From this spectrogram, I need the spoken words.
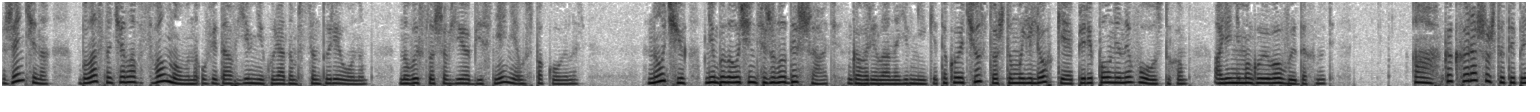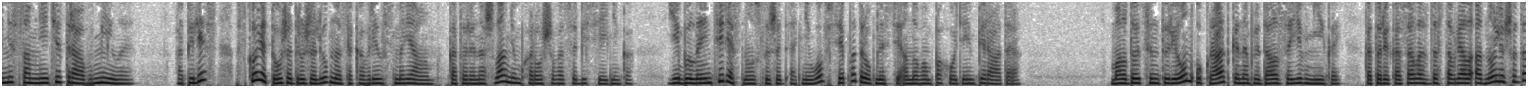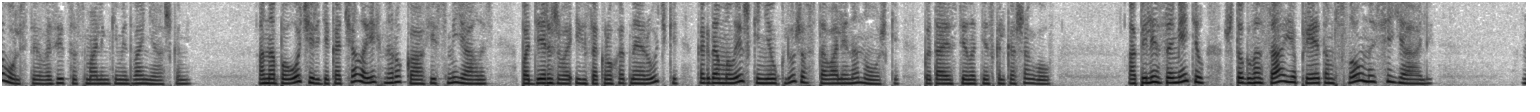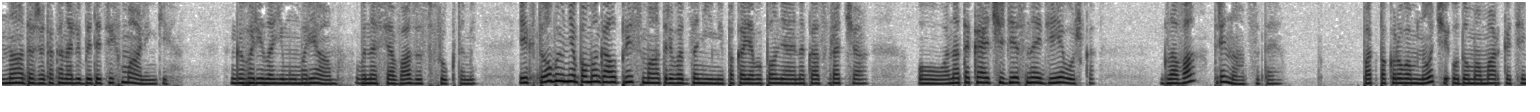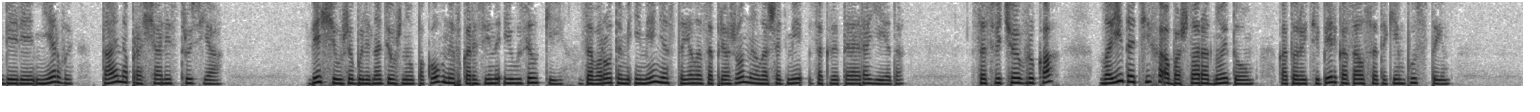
Женщина была сначала взволнована, увидав Евнику рядом с Центурионом, но, выслушав ее объяснение, успокоилась. «Ночью мне было очень тяжело дышать», — говорила она Евнике. «Такое чувство, что мои легкие переполнены воздухом, а я не могу его выдохнуть». «Ах, как хорошо, что ты принесла мне эти травы, милая!» А Пелес вскоре тоже дружелюбно заковрил с Мариам, которая нашла в нем хорошего собеседника. Ей было интересно услышать от него все подробности о новом походе императора. Молодой Центурион украдкой наблюдал за Евникой, который, казалось, доставлял одно лишь удовольствие возиться с маленькими двойняшками. Она по очереди качала их на руках и смеялась, поддерживая их за крохотные ручки, когда малышки неуклюже вставали на ножки, пытаясь сделать несколько шагов. Апелис заметил, что глаза ее при этом словно сияли. «Надо же, как она любит этих маленьких!» — говорила ему Мариам, вынося вазу с фруктами. И кто бы мне помогал присматривать за ними, пока я выполняю наказ врача? О, она такая чудесная девушка. Глава тринадцатая. Под покровом ночи у дома Марка Тиберия Нервы тайно прощались друзья. Вещи уже были надежно упакованы в корзины и узелки. За воротами имения стояла запряженная лошадьми закрытая раеда. Со свечой в руках Лаида тихо обошла родной дом — который теперь казался таким пустым.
